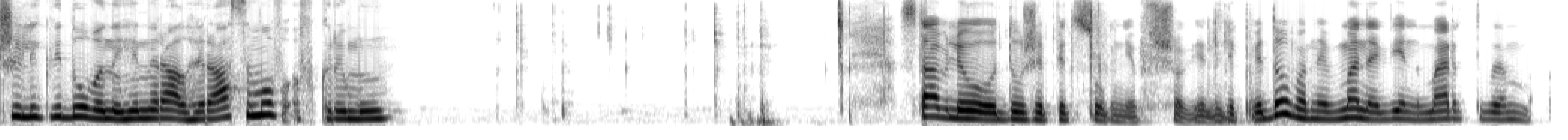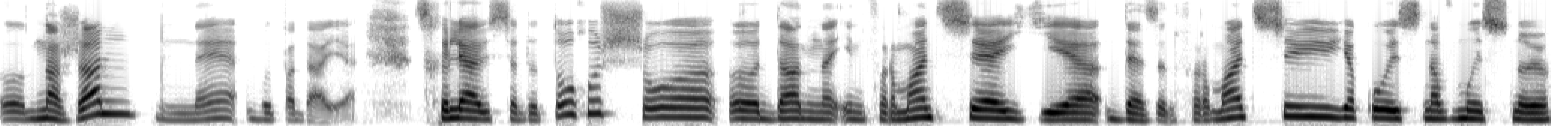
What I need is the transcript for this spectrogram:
Чи ліквідований генерал Герасимов в Криму? Ставлю дуже під сумнів, що він ліквідований. В мене він мертвим, е, на жаль, не випадає. Схиляюся до того, що е, дана інформація є дезінформацією якоюсь навмисною,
